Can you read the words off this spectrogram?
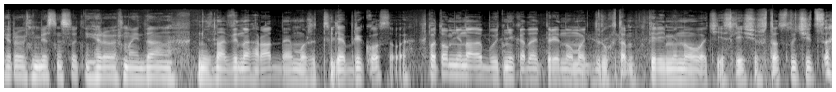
Героев Небесной Сотни, Героев Майдана. Не знаю, Виноградная, может, или Абрикосовая. Потом не надо будет никогда переномать, вдруг там переименовывать, если еще что-то случится.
